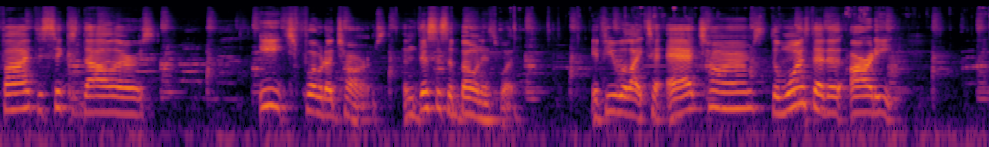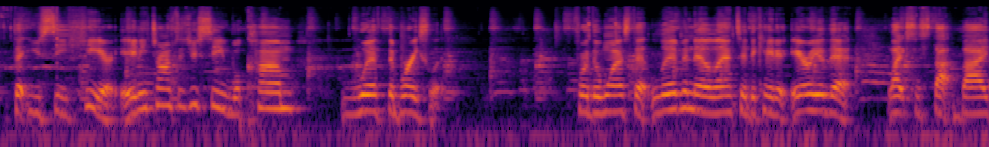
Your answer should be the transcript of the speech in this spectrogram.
five to six dollars each for the charms. And this is a bonus one. If you would like to add charms, the ones that are already that you see here, any charms that you see will come with the bracelet. For the ones that live in the Atlanta Decatur area that likes to stop by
